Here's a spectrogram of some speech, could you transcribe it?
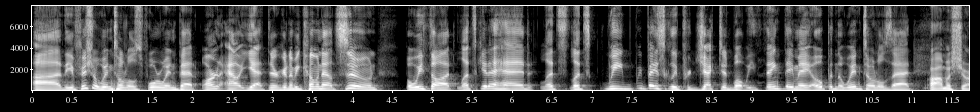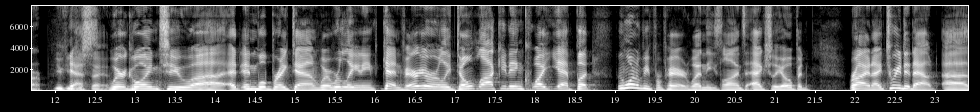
Uh, the official win totals for WynnBET aren't out yet. They're going to be coming out soon. But we thought, let's get ahead. Let's let's we we basically projected what we think they may open the win totals at. Oh, I'm a sharp. You can Yes, just say it. we're going to uh, and, and we'll break down where we're leaning. Again, very early. Don't lock it in quite yet, but we want to be prepared when these lines actually open. Ryan, I tweeted out uh,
